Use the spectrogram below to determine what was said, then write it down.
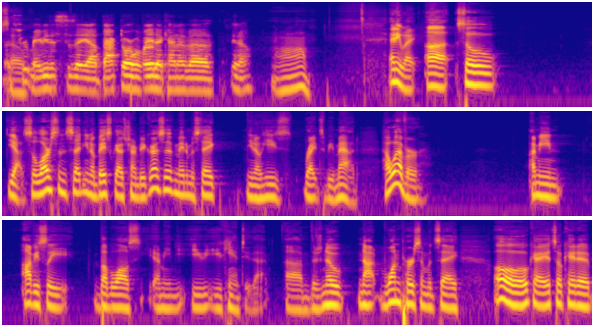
That's so. true. Maybe this is a uh, backdoor way to kind of, uh, you know. Oh. Anyway, uh, so yeah, so Larson said, you know, basically I was trying to be aggressive, made a mistake. You know, he's right to be mad. However, I mean, obviously, Bubba Wallace. I mean, you you can't do that. Um, there's no, not one person would say, oh, okay, it's okay to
